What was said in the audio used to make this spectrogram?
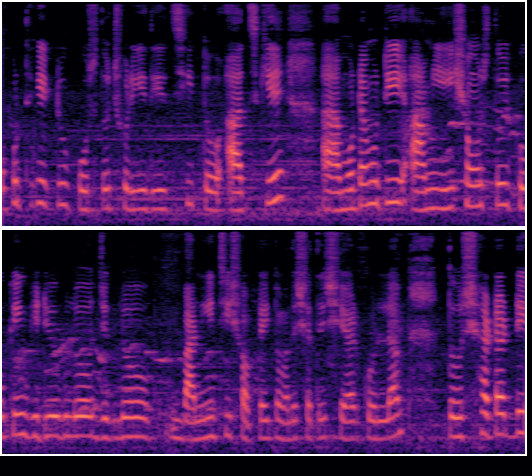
ওপর থেকে একটু পোস্ত ছড়িয়ে দিয়েছি। তো আজকে মোটামুটি আমি এই সমস্ত কুকিং ভিডিওগুলো যেগুলো বানিয়েছি, সবটাই তোমাদের সাথে শেয়ার করলাম। তো স্যাটারডে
